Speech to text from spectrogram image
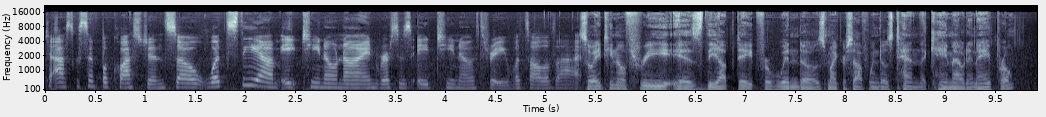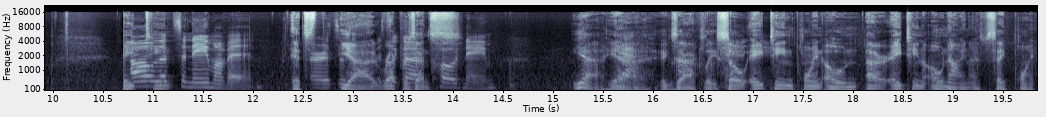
to ask a simple question. So what's the um, 1809 versus 1803? What's all of that? So 1803 is the update for Windows, Microsoft Windows 10 that came out in April. 18, oh, that's the name of it. it's, it's a, yeah, it represents like a code name. Yeah, yeah, Yeah. exactly. So okay, see. 18.0 or 1809, I say point.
